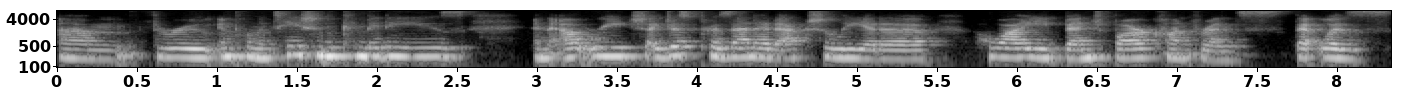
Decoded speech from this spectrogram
um, through implementation committees and outreach. I just presented actually at a Hawaii bench bar conference that was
